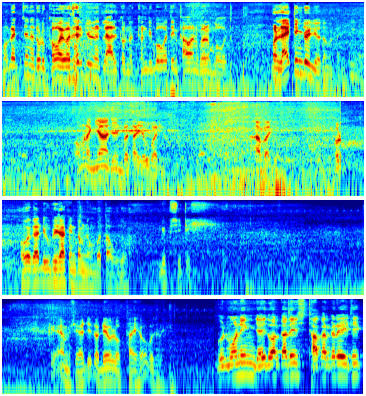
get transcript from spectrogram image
મગજ છે ને થોડુંક ખવાય વધારે ગયું ને, એટલે હાલતો નથી ઠંડી બહુ હતી ને, ખાવાનું ગરમ બહુ હતું. પણ લાઇટિંગ જોઈ લ્યો તમે ખાલી. હમણાં ત્યાં જઈને બતાવીએ ઊભા રહ્યો. આ બાજુ. હવે ગાડી ઊભી રાખીને તમને હું બતાવું, જો. ગિફ્ટ સિટી. કેમ છે, હજી તો ડેવલપ થાય હો બધું. ગુડ મોર્નિંગ જય દ્વારકાધીશ. ઠાકર કરે ઠીક.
